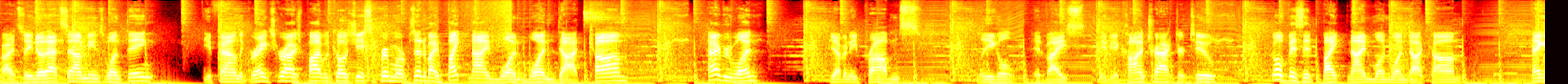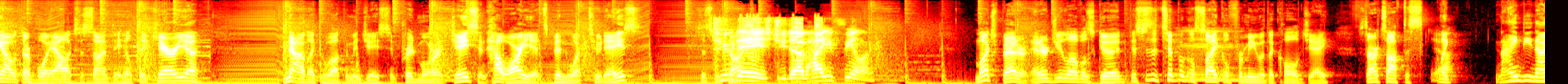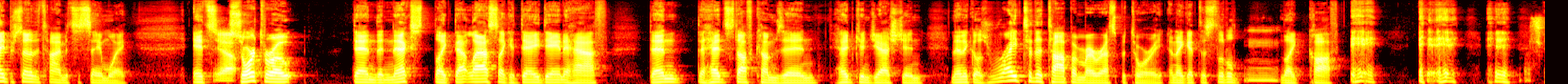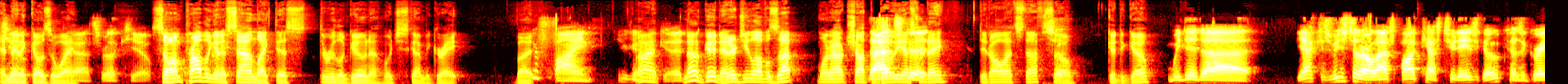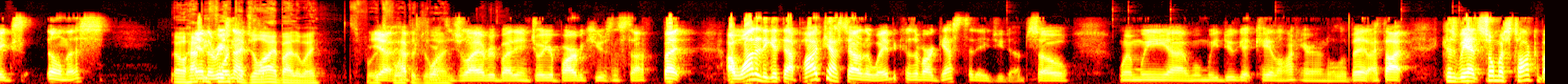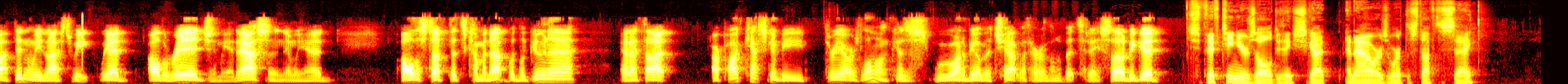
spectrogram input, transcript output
All right, so you know that sound means one thing. You found the Greg's Garage Pod with Coach Jason Pridmore, presented by Bike911.com. Hi, everyone. If you have any problems, legal advice, maybe a contract or two, go visit Bike911.com. Hang out with our boy Alex Asante. He'll take care of you. Now I'd like to welcome in Jason Pridmore. Jason, how are you? It's been, what, two days? Since Two days, G-Dub. How you feeling? Much better. Energy level's good. This is a typical mm. cycle for me with a cold, Jay. Starts off this yeah. like 99% of the time it's the same way. It's yeah. sore throat, then the next like that lasts like a day, day and a half. Then the head stuff comes in, head congestion, and then it goes right to the top of my respiratory and I get this little mm. like cough. Eh, eh, eh, and then it goes away. Yeah, it's really cute. So I'm probably going to sound like this through Laguna, which is going to be great. But you're fine. You're going right. to be good. No, good. Energy levels up. Went out, shot the That's bow yesterday. Good. Did all that stuff. So, so good to go. We did uh yeah, because we just did our last podcast two days ago because of Greg's illness. Oh, happy Fourth of I, July, by the way. Fourth, yeah, happy Fourth of July, everybody. Enjoy your barbecues and stuff. But I wanted to get that podcast out of the way because of our guest today, G Dub. So when we uh, when we do get Kayla on here in a little bit, I thought because we had so much to talk about, didn't we, last week? We had all the Ridge and we had Assen and we had all the stuff that's coming up with Laguna, and I thought our podcast is going to be three hours long because we want to be able to chat with her a little bit today. So that'll be good. She's 15 years old. Do you think she's got an hour's worth of stuff to say?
